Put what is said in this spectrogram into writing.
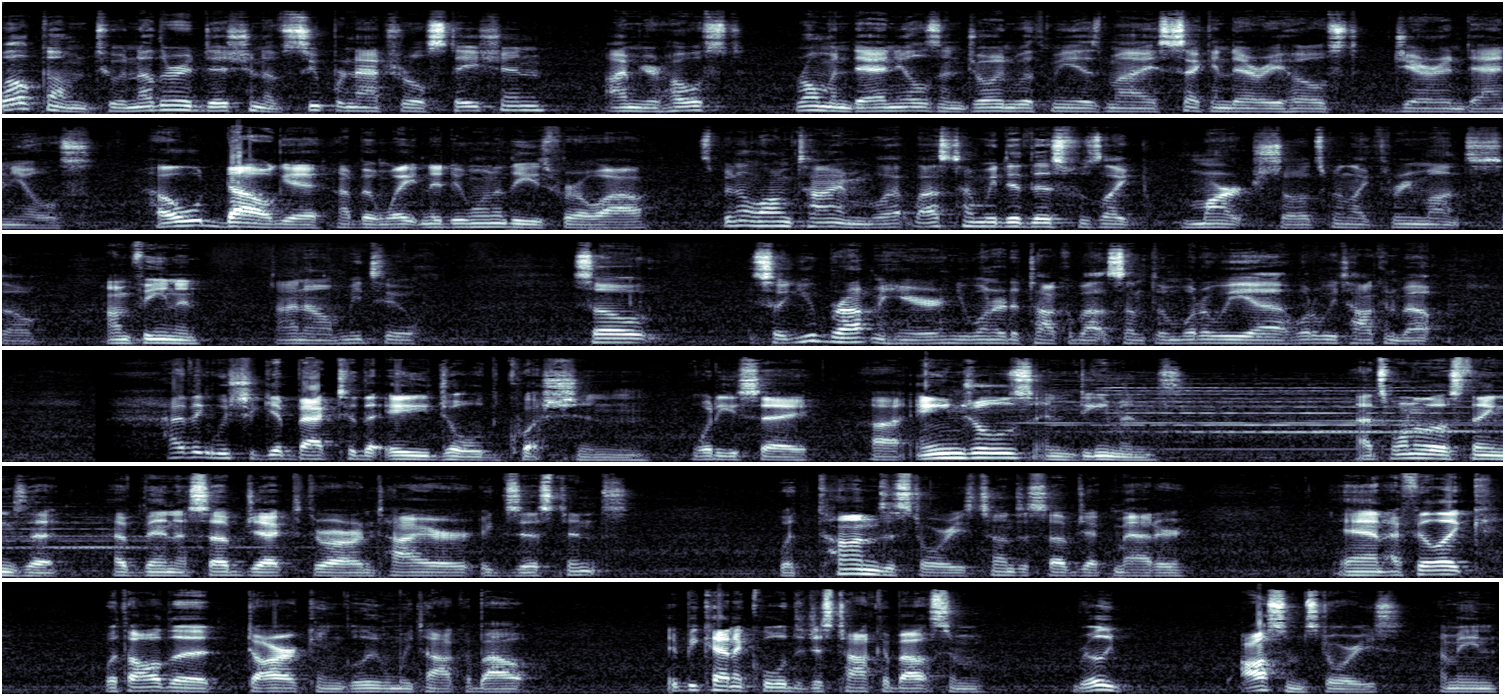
Welcome to another edition of Supernatural Station. I'm your host, Roman Daniels, and joined with me is my secondary host, Jaron Daniels. Ho doggy. I've been waiting to do one of these for a while. It's been a long time. Last time we did this was like March, so it's been like three months. So I'm fiending. I know, me too. So, so you brought me here. You wanted to talk about something. What are we? Uh, what are we talking about? I think we should get back to the age old question. What do you say? Uh, angels and demons. That's one of those things that have been a subject through our entire existence with tons of stories, tons of subject matter. And I feel like with all the dark and gloom we talk about, it'd be kind of cool to just talk about some really awesome stories. I mean,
